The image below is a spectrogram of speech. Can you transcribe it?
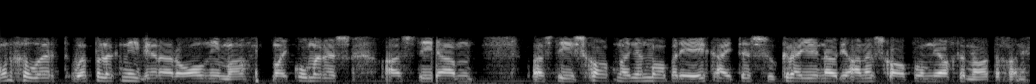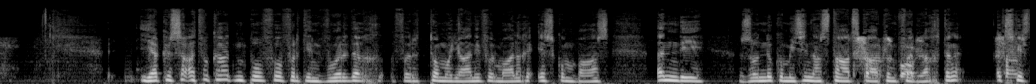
ongehoord hopelik nie weer herhaal nie maar my kommer is as die um as die skaap nou eenmaal by die hek uit is, hoe kry jy nou die ander skape om nie agterna te gaan nie? Is 'n advokaat in Pofo verteenwoordig vir Tomoyani voormalige Eskom baas in die Sonderkommissie na staatskaping vir rigtinge. Ekskuus,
